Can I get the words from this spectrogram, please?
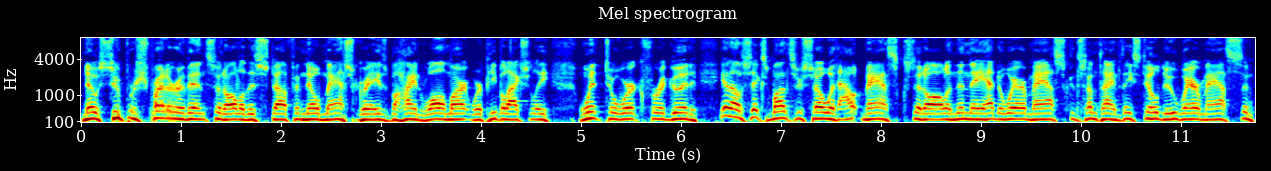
no super spreader events and all of this stuff, and no mass graves behind Walmart where people actually went to work for a good, you know, six months or so without masks at all, and then they had to wear masks, and sometimes they still do wear masks. And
